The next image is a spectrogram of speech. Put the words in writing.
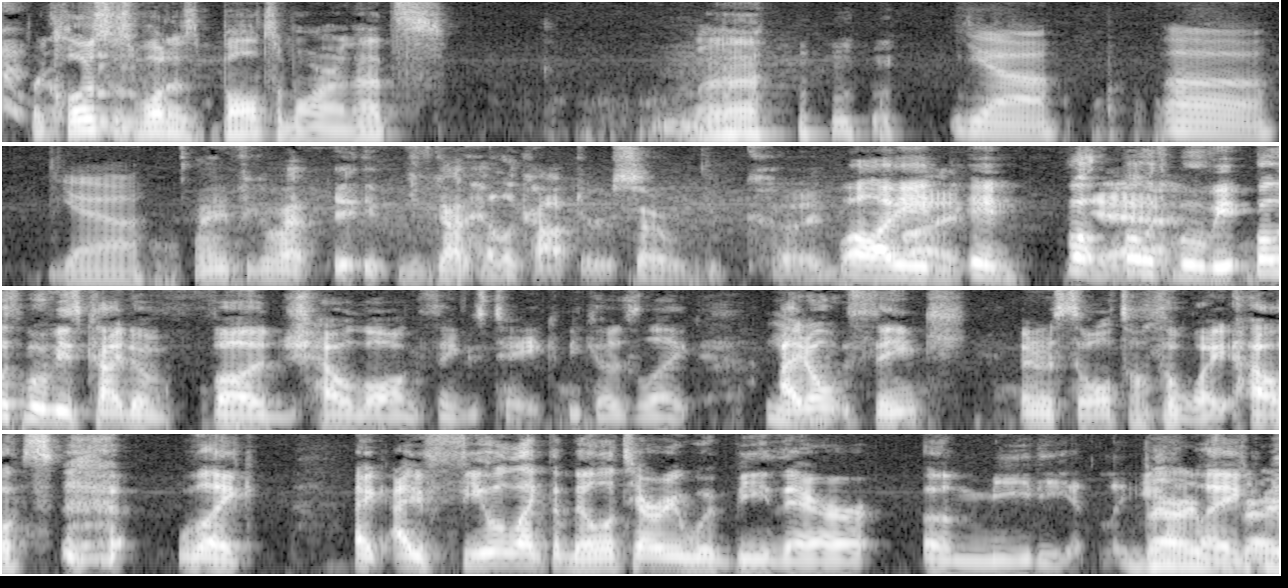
The closest one is Baltimore, and that's eh. Yeah. Uh. Yeah. I mean, if you go out, it, it- you've got helicopters, so you could. well i mean but- in bo- yeah. both movie both movies kind of fudge how long things take because like yeah. I don't think an assault on the White House, like, I, I feel like the military would be there immediately. Very, like, very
